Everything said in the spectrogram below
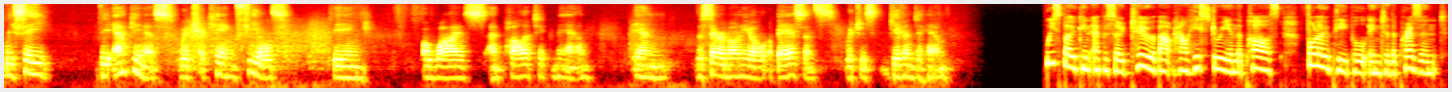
we see the emptiness which a king feels being a wise and politic man in the ceremonial obeisance which is given to him we spoke in episode 2 about how history and the past follow people into the present.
